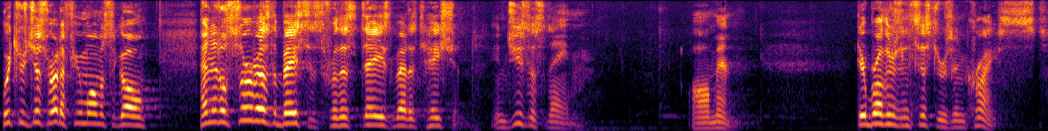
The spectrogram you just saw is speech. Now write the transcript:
which was just read a few moments ago, and it'll serve as the basis for this day's meditation. In Jesus' name, Amen. Dear brothers and sisters in Christ,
